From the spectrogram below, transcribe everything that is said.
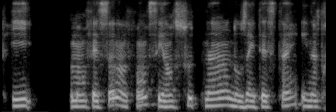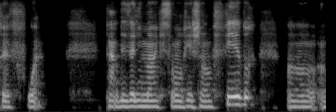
Puis, comment on fait ça, dans le fond? C'est en soutenant nos intestins et notre foie par des aliments qui sont riches en fibres, en,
